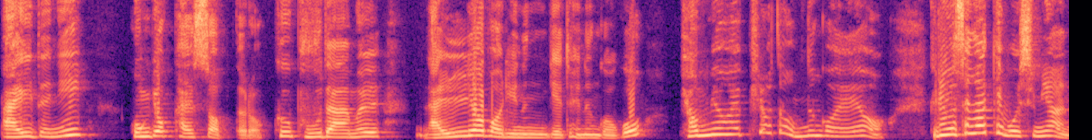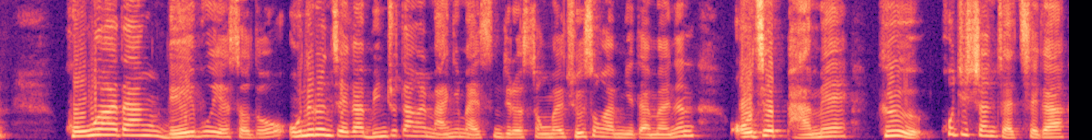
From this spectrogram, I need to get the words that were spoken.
바이든이 공격할 수 없도록 그 부담을 날려버리는 게 되는 거고 변명할 필요도 없는 거예요. 그리고 생각해 보시면 공화당 내부에서도 오늘은 제가 민주당을 많이 말씀드려서 정말 죄송합니다만은 어젯밤에 그 포지션 자체가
